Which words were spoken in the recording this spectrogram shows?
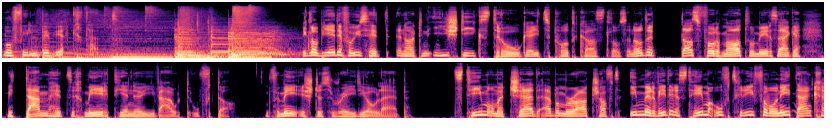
der viel bewirkt hat. Ich glaube, jeder von uns hat eine Art Einstiegsdroge ins Podcast hören, oder? Das Format, wo wir sagen, mit dem hat sich mir die neue Welt aufgetan. Und für mich ist das Radiolab. Das Team um Chad Abumrad schafft es immer wieder, ein Thema aufzugreifen, wo ich denke,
